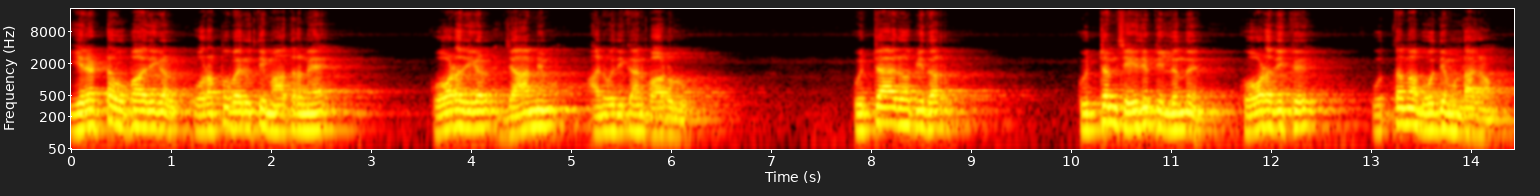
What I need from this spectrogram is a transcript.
ഇരട്ട ഉപാധികൾ ഉറപ്പുവരുത്തി മാത്രമേ കോടതികൾ ജാമ്യം അനുവദിക്കാൻ പാടുള്ളൂ. കുറ്റാരോപിതർ കുറ്റം ചെയ്തിട്ടില്ലെന്ന് കോടതിക്ക് ഉത്തമ ബോധ്യമുണ്ടാകണം.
